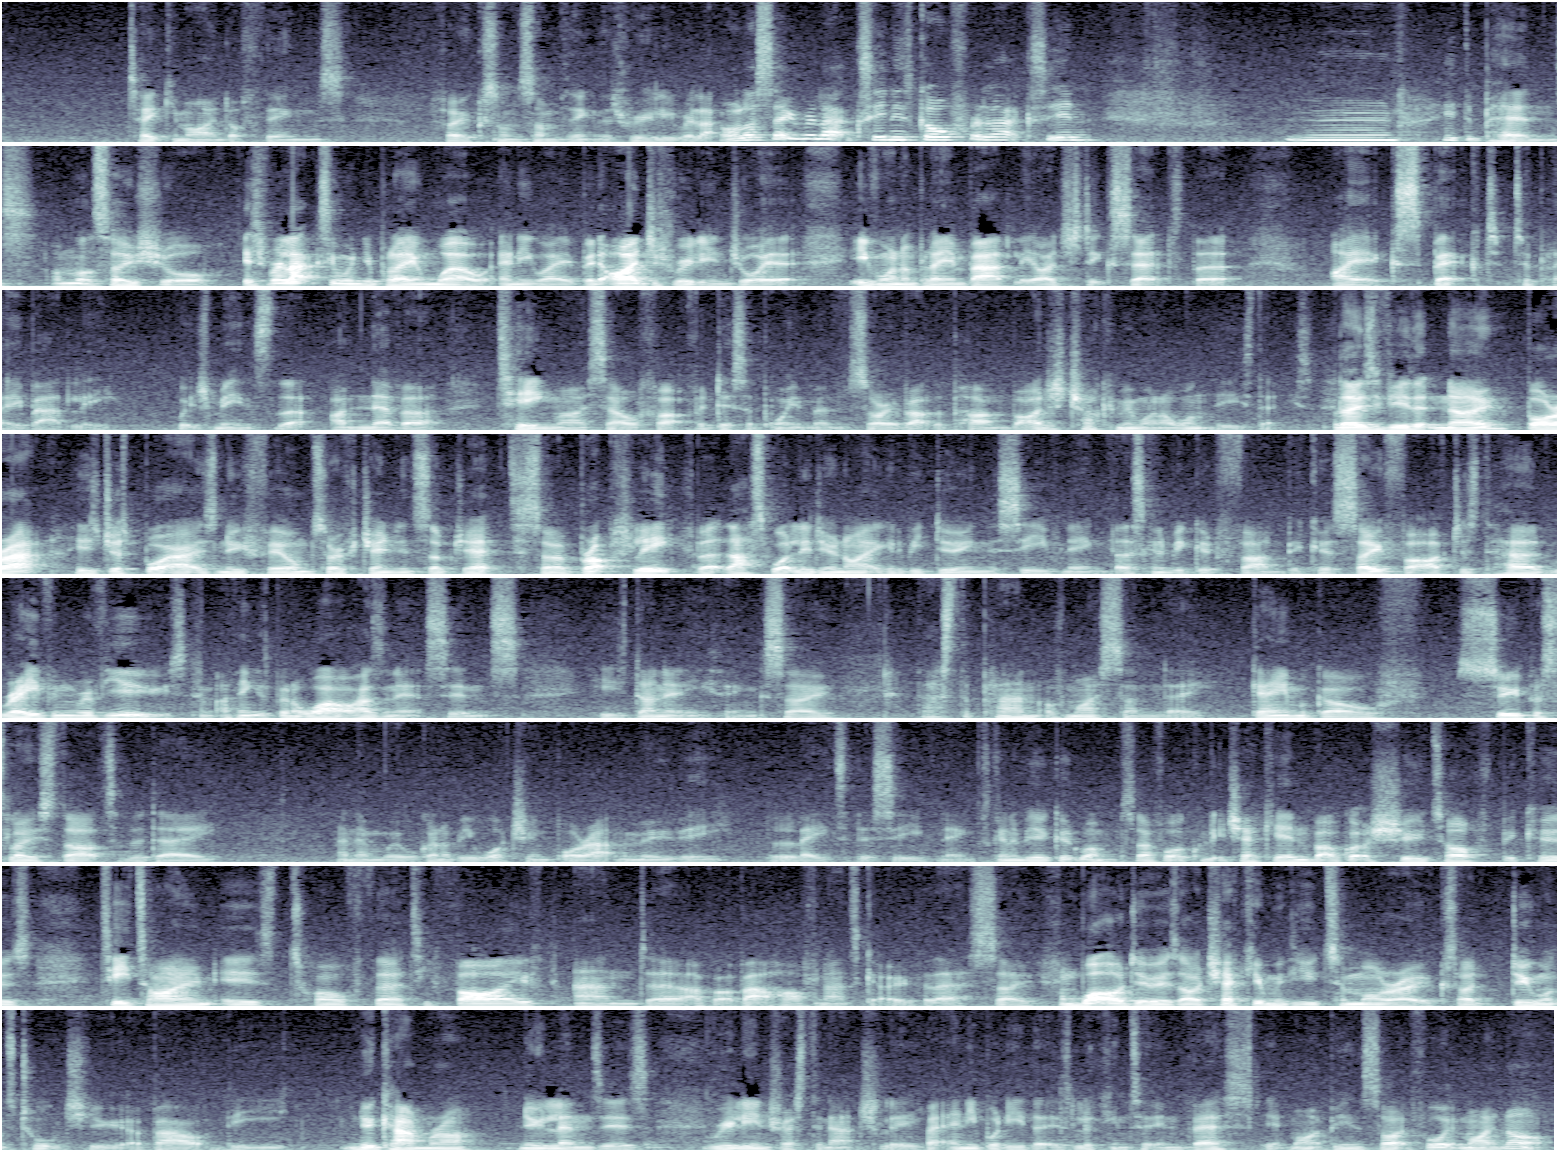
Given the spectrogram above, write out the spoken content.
take your mind off things, focus on something that's really relaxed. Well, I say relaxing, is golf relaxing? Mm, it depends. I'm not so sure. It's relaxing when you're playing well anyway, but I just really enjoy it. Even when I'm playing badly, I just accept that I expect to play badly, which means that I'm never teeing myself up for disappointment. Sorry about the pun, but I just chuck him in when I want these days. For those of you that know, Borat, he's just brought out his new film. Sorry for changing subject so abruptly, but that's what Lydia and I are going to be doing this evening. That's going to be good fun because so far I've just heard raving reviews. I think it's been a while, hasn't it, since he's done anything. So that's the plan of my Sunday. Game of golf, super slow start to the day, and then we're going to be watching Borat the movie later this evening. It's going to be a good one. So I thought I'd quickly check in, but I've got to shoot off because tea time is 12.35 and uh, I've got about half an hour to get over there. So and what I'll do is I'll check in with you tomorrow because I do want to talk to you about the new camera, new lenses. Really interesting actually. For anybody that is looking to invest, it might be insightful, it might not.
